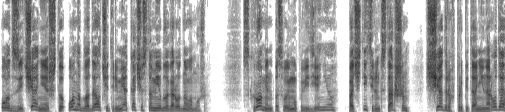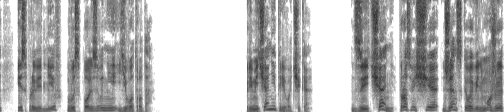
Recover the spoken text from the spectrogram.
от зычания, что он обладал четырьмя качествами благородного мужа. Скромен по своему поведению, почтителен к старшим, щедр в пропитании народа и справедлив в использовании его труда. Примечание переводчика. Цзичань — прозвище дженского вельможи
